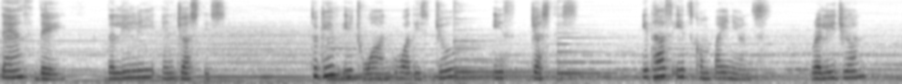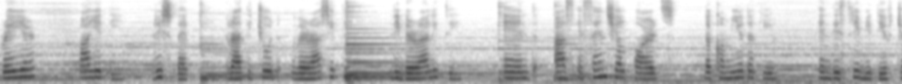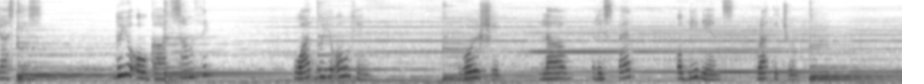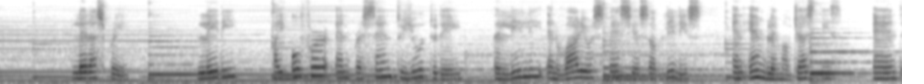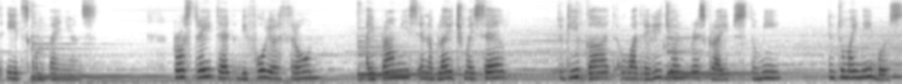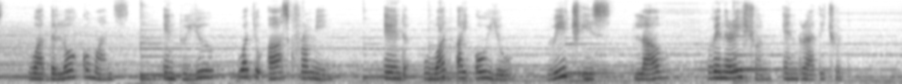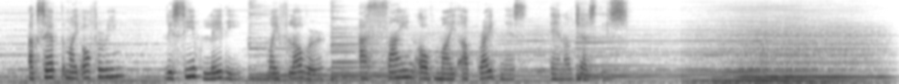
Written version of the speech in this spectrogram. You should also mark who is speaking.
Speaker 1: day, the lily and justice. To give each one what is due is justice. It has its companions religion, prayer, piety, respect, gratitude, veracity, liberality, and as essential parts, the commutative and distributive justice. Do you owe God something? What do you owe Him? Worship, love, respect, obedience, gratitude. Let us pray. Lady, I offer and present to you today the lily and various species of lilies, an emblem of justice and its companions. Prostrated before your throne, I promise and oblige myself to give God what religion prescribes to me, and to my neighbors what the law commands, and to you what you ask from me, and what I owe you, which is love, veneration, and gratitude. Accept my offering, receive, Lady, my flower, as sign of my uprightness and of justice.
